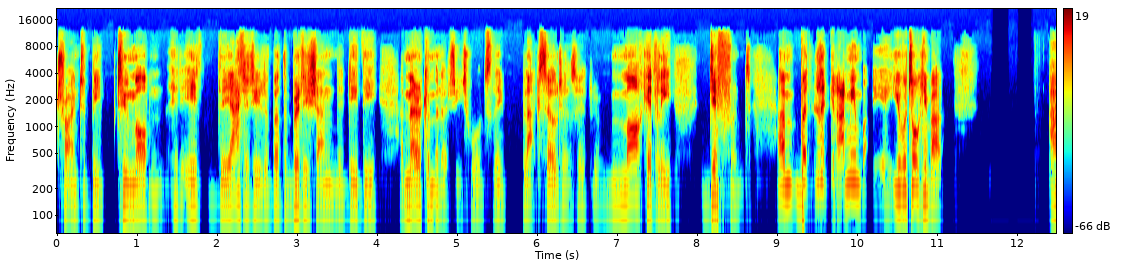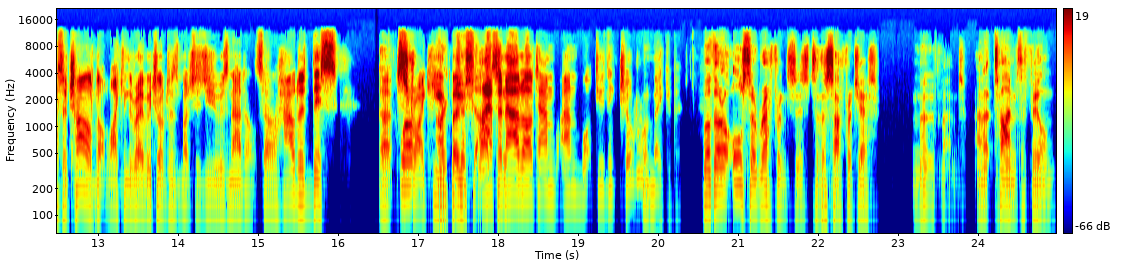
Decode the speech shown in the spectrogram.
trying to be too modern, it is the attitude of both the British and indeed the American military towards the black soldiers is markedly different. Um, but look, I mean, you were talking about as a child not liking the railway children as much as you do as an adult. So, how did this uh, Well, strike you both like as an adult and, and what do you think children would make of it? Well, there are also references to the suffragette movement, and at times the film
